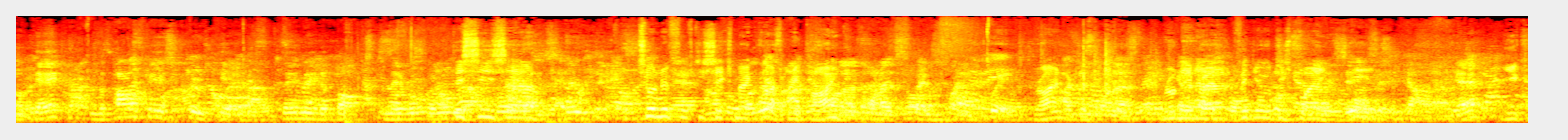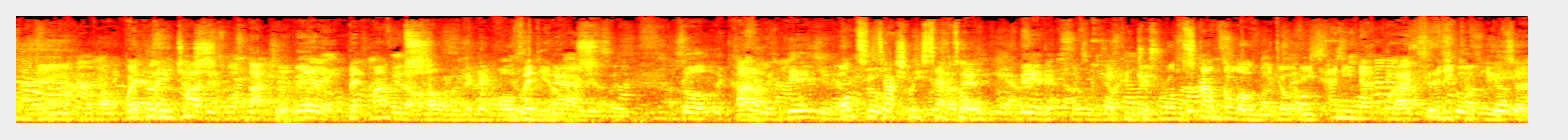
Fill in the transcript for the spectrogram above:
Okay, and the Paracase crew came out, they made a box and they wrote their own This is uh, 256 meg Raspberry Pi, right? Running a video display. You can do web pages, bitmaps, or videos. So kind of uh, gave you Once it's actually set up, you can just run standalone. You don't need any network, any computer.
